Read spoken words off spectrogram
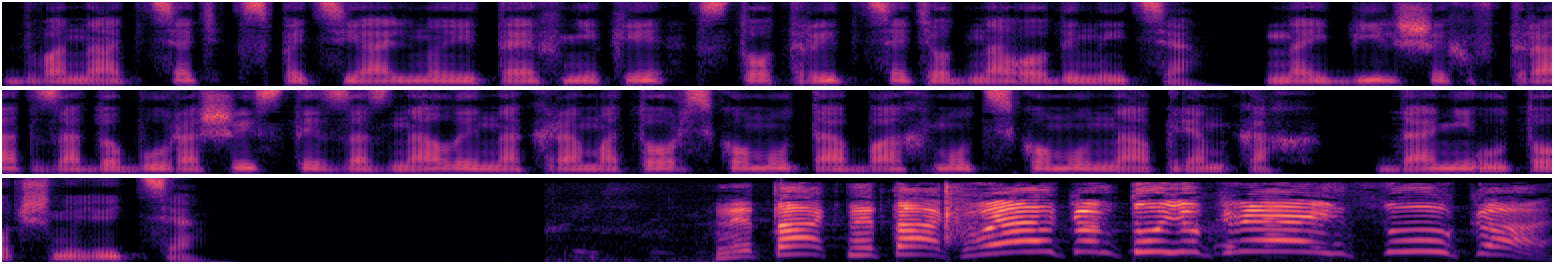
12 спеціальної техніки 131 одиниця. Найбільших втрат за добу рашисти зазнали на Краматорському та Бахмутському напрямках. Дані уточнюються. Не так, не так. Welcome to Ukraine, сука!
